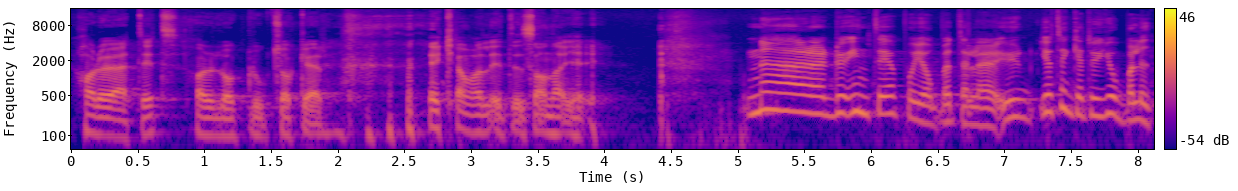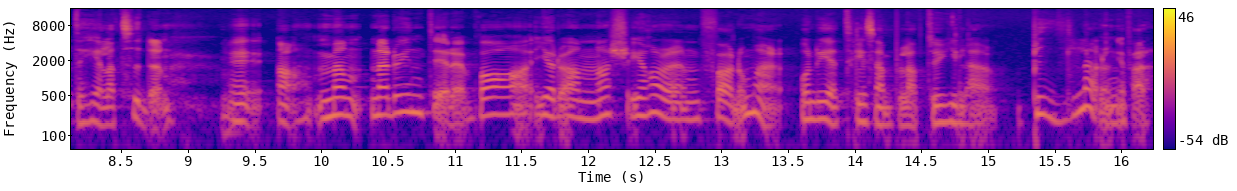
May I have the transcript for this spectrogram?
har du ätit? Har du lågt blodsocker? det kan vara lite sådana grejer. När du inte är på jobbet, eller jag tänker att du jobbar lite hela tiden. Eh, Ja, men när du inte är det, vad gör du annars? Jag har en fördom här. Och det är till exempel att du gillar bilar ungefär.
